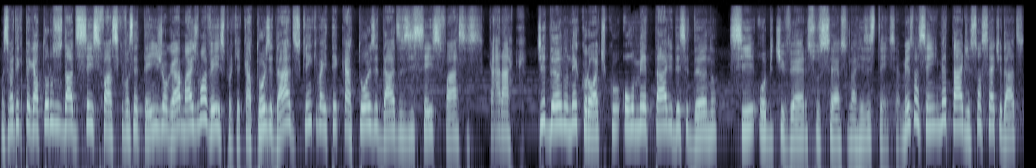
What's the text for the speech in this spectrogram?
você vai ter que pegar todos os dados seis faces que você tem e jogar mais uma vez, porque 14 dados, quem é que vai ter 14 dados de seis faces? Caraca! De dano necrótico ou metade desse dano se obtiver sucesso na resistência. Mesmo assim, metade, só sete dados.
